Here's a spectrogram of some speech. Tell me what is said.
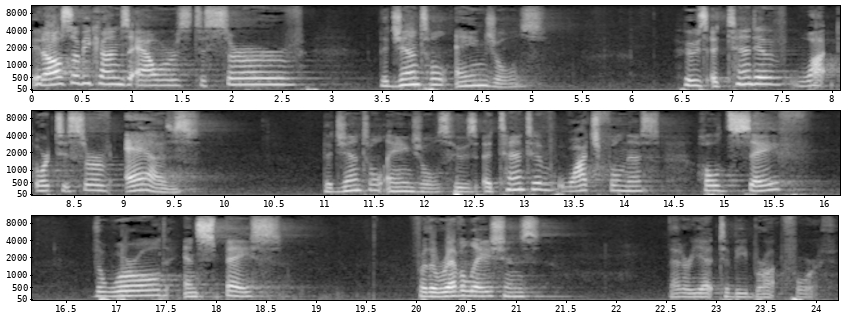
it also becomes ours to serve the gentle angels whose attentive or to serve as the gentle angels whose attentive watchfulness holds safe the world and space for the revelations that are yet to be brought forth.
